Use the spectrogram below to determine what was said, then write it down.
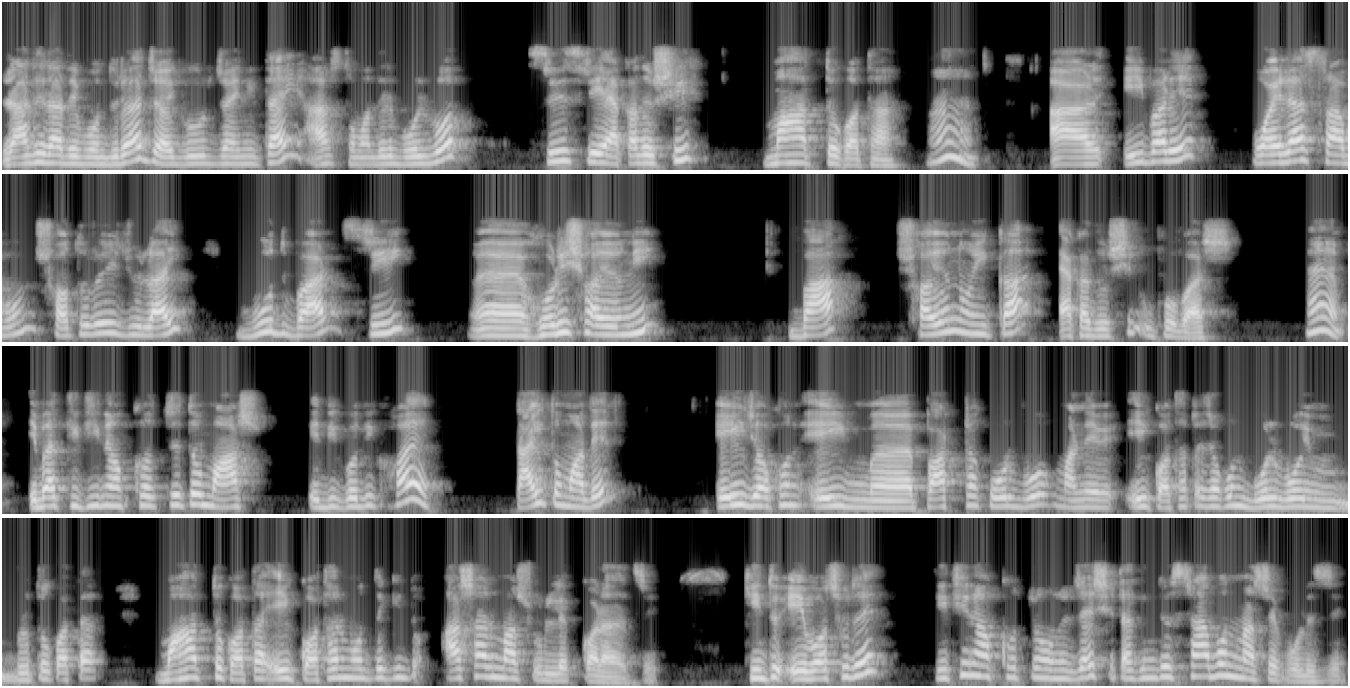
রাধে রাধে বন্ধুরা, জয় গুরু, জয় নিতাই। আজ তোমাদের বলব শ্রী শ্রী একাদশী মাহাত্ম কথা হ্যাঁ? আর এইবারে পয়লা শ্রাবণ, সতেরোই জুলাই, বুধবার শ্রী হরিশয়নী বা শয়নৈকা একাদশীর উপবাস হ্যাঁ? এবার তিথি নক্ষত্রে তো মাস এদিক ওদিক হয়, তাই তোমাদের এই যখন এই পাঠটা করব মানে এই কথাটা যখন বলব, এই ব্রত কথা মাহাত্ম কথা, এই কথার মধ্যে কিন্তু আষাঢ় মাস উল্লেখ করা আছে। কিন্তু এবছরে তিথি নক্ষত্র অনুযায়ী সেটা কিন্তু শ্রাবণ মাসে পড়েছে।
